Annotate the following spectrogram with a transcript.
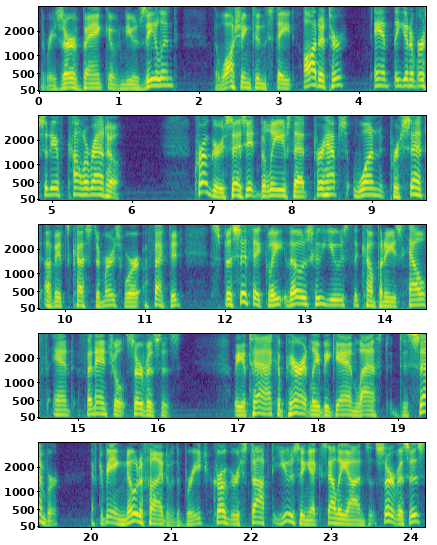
the Reserve Bank of New Zealand, the Washington State Auditor, and the University of Colorado. Kroger says it believes that perhaps 1% of its customers were affected, specifically those who use the company's health and financial services. The attack apparently began last December. After being notified of the breach, Kroger stopped using Accellion's services.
